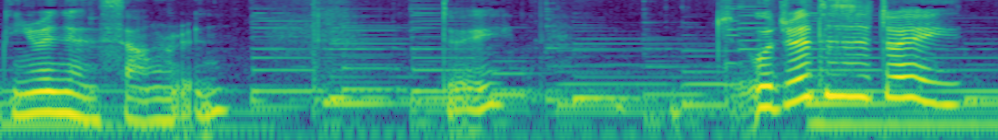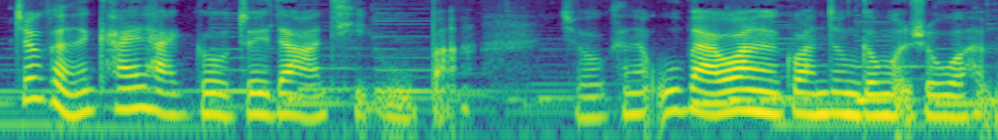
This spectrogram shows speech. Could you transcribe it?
评论很伤人。对，我觉得这是对，就可能开台给我最大的体悟吧。就可能五百万个观众跟我说我很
